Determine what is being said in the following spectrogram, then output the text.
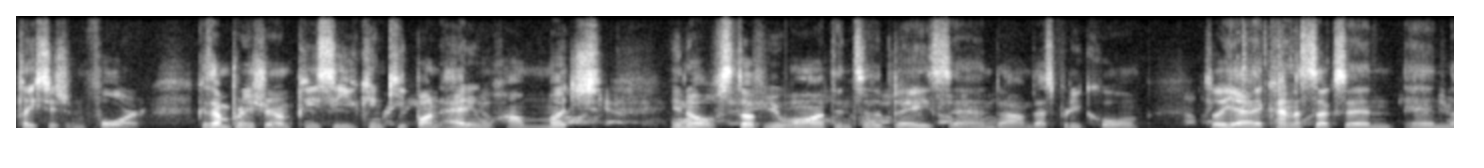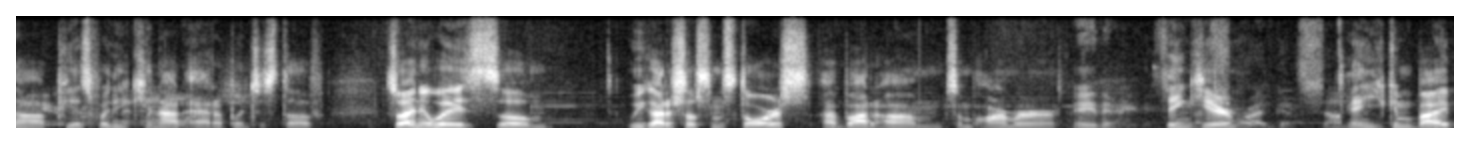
PlayStation 4. Because I'm pretty sure on PC you can keep on adding how much, you know, stuff you want into the base. And um, that's pretty cool. So yeah, it kind of sucks in, in uh, PS4 that you cannot add a bunch of stuff. So anyways, so um, we got ourselves some stores. I bought um some armor hey there. thing here, and you can buy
